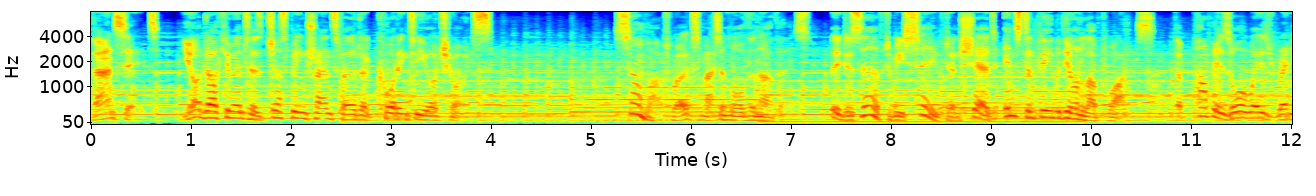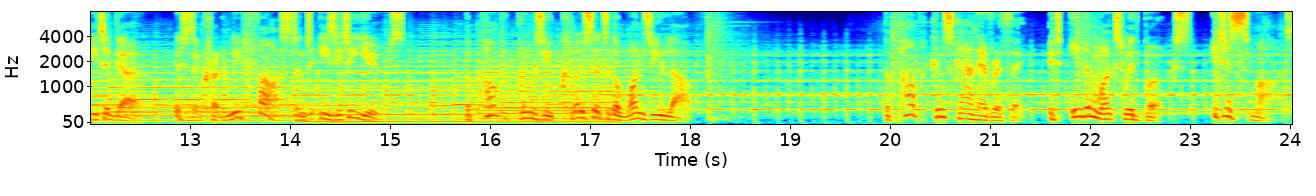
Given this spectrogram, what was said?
That's it. Your document has just been transferred according to your choice. Some artworks matter more than others. They deserve to be saved and shared instantly with your loved ones. The PUP is always ready to go. It is incredibly fast and easy to use. The PUP brings you closer to the ones you love. The PUP can scan everything. It even works with books. It is smart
